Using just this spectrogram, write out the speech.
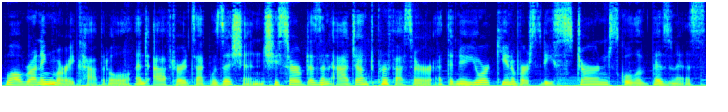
While running Murray Capital and after its acquisition, she served as an adjunct professor at the New York University Stern School of Business,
